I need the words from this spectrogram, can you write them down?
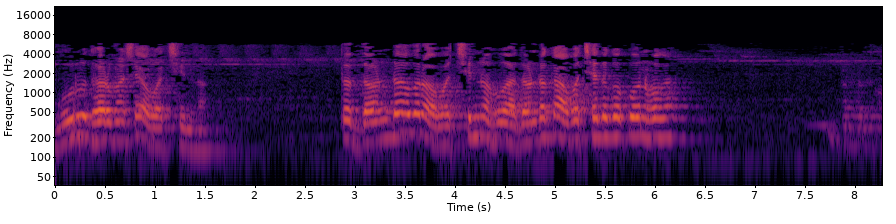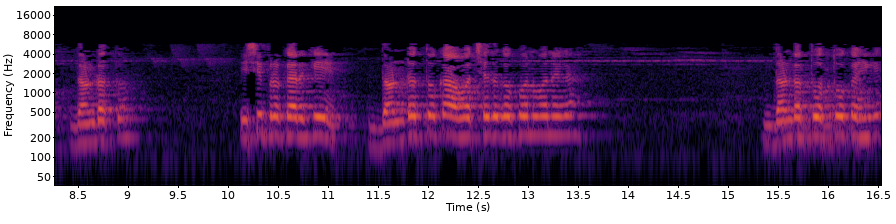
गुरु धर्म से अवच्छिन्न। तो दंड अगर अवच्छिन्न हुआ, दंड का अवच्छेद को कौन होगा? दंडत्व। इसी प्रकार की दंडत्व का अवच्छेद को कौन बनेगा? दंडत्वत्व कहेंगे।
